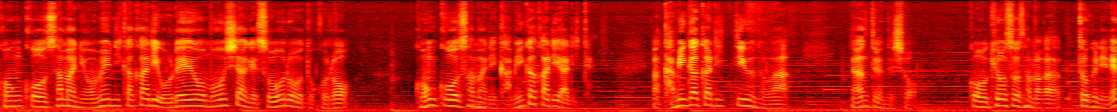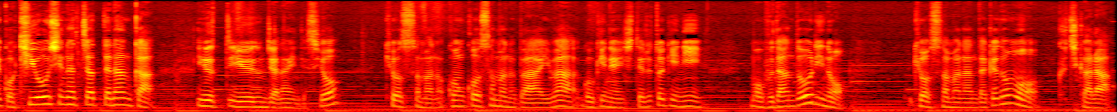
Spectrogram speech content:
金光様にお目にかかりお礼を申し上げ候ところ金光様に神がかりありて、まあ、神がかりっていうのは何て言うんでしょうこう教祖様が特にねこう気を失っちゃってなんか言うっていうんじゃないんですよ。教祖様の金光様の場合はご記念してる時にもう普段通りの教祖様なんだけども口から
